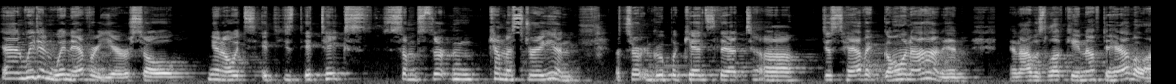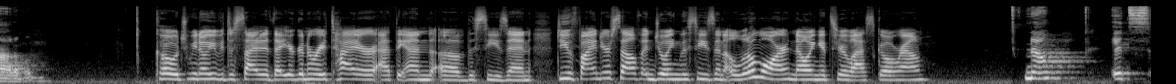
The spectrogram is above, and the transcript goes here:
and we didn't win every year so you know it's it, it takes some certain chemistry and a certain group of kids that uh, just have it going on. And, and I was lucky enough to have a lot of them. Coach, we know you've decided that you're going to retire at the end of the season. Do you find yourself enjoying the season a little more knowing it's your last go around? No. It's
